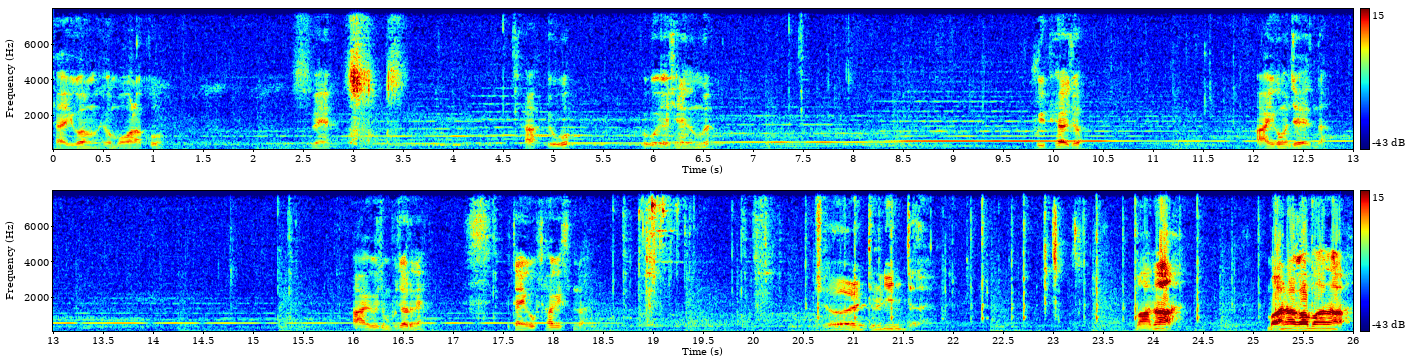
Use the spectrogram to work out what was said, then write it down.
자, 이거, 이거 먹어놨고. 네. 자, 요거. 요거 여신의 눈물. 구입해야죠. 아, 이거 먼저 해야 된다. 아, 이거 좀 모자르네. 일단 이거부터 하겠습니다. 잘 들린다. 많아. 만화가 많아.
